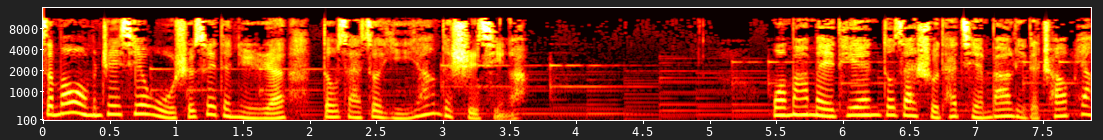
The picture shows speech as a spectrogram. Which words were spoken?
怎么我们这些五十岁的女人都在做一样的事情啊？我妈每天都在数她钱包里的钞票，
